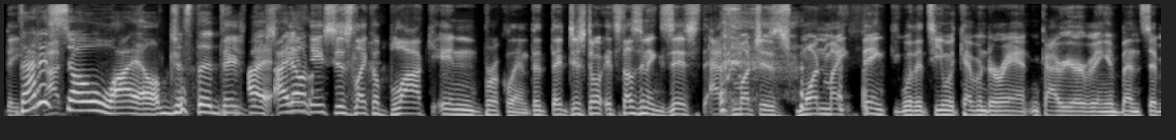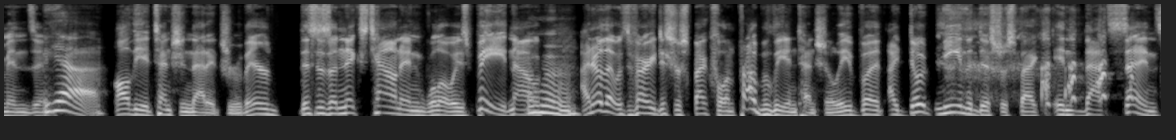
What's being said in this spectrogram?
they that is so wild. Just the there's, there's I, I don't. Base is like a block in Brooklyn that they just don't. It doesn't exist as much as one might think with a team with Kevin Durant and Kyrie Irving and Ben Simmons and yeah, all the attention that it drew. They're this is a Knicks town and will always be. Now, mm-hmm. I know that was very disrespectful and probably intentionally, but I don't mean the disrespect in that sense.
